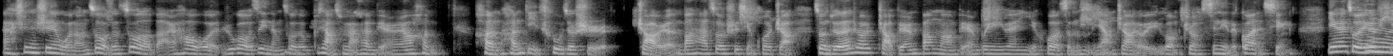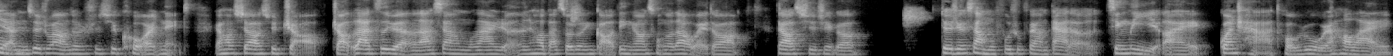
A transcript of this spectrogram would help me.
哎，这件事情我能做我就做了吧。然后我如果我自己能做，就不想去麻烦别人。然后很很很抵触，就是找人帮他做事情，或找总觉得说找别人帮忙，别人不一定愿意，或怎么怎么样。这样有一种这种心理的惯性。因为作为一个 PM，你最重要的就是去 coordinate，然后需要去找找拉资源、拉项目、拉人，然后把所有东西搞定，然后从头到尾都要都要去这个。对这个项目付出非常大的精力来观察、投入，然后来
